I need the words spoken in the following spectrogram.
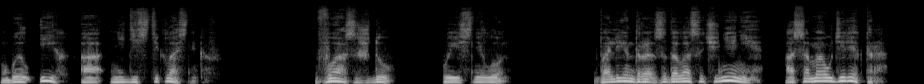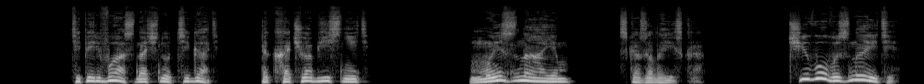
был их, а не десятиклассников. «Вас жду», — пояснил он. Валендра задала сочинение, а сама у директора. Теперь вас начнут тягать, так хочу объяснить. «Мы знаем», — сказала Искра. «Чего вы знаете?»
